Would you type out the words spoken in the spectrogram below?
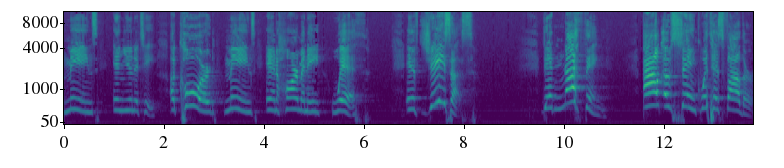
means in unity. Accord means in harmony with. If Jesus did nothing out of sync with his Father,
